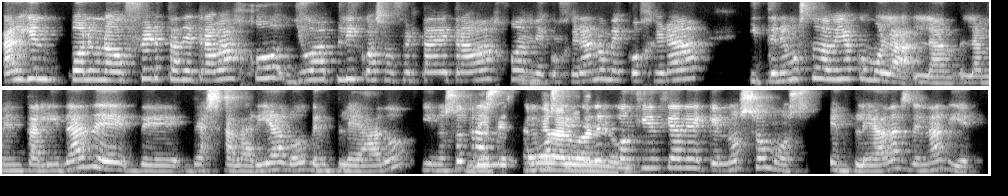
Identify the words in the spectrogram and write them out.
alguien pone una oferta de trabajo, yo aplico a esa oferta de trabajo, me mm. cogerá, no me cogerá, y tenemos todavía como la, mentalidad de, asalariado, de empleado, y nosotras tenemos que tener conciencia de que no somos empleadas de nadie.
